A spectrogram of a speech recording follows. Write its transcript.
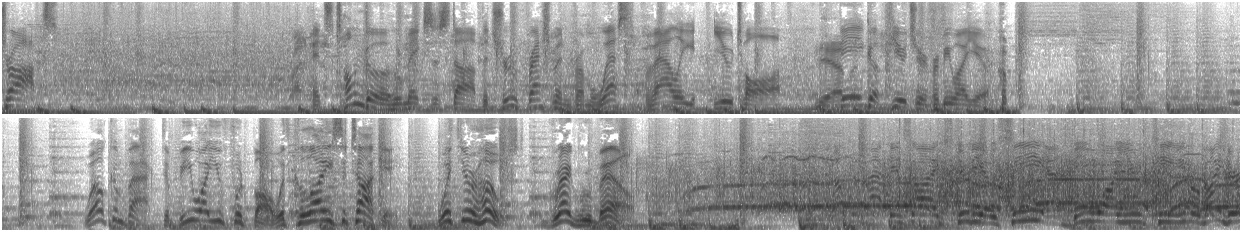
drops. It's Tonga who makes a stop, the true freshman from West Valley, Utah. Yeah, Big but... future for BYU. Welcome back to BYU Football with Kalani Sitake, with your host, Greg Wrubell Welcome back inside Studio C at BYU Team. Reminder,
